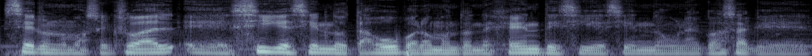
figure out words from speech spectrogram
ser un homosexual eh, sigue siendo tabú para un montón de gente y sigue siendo una cosa que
